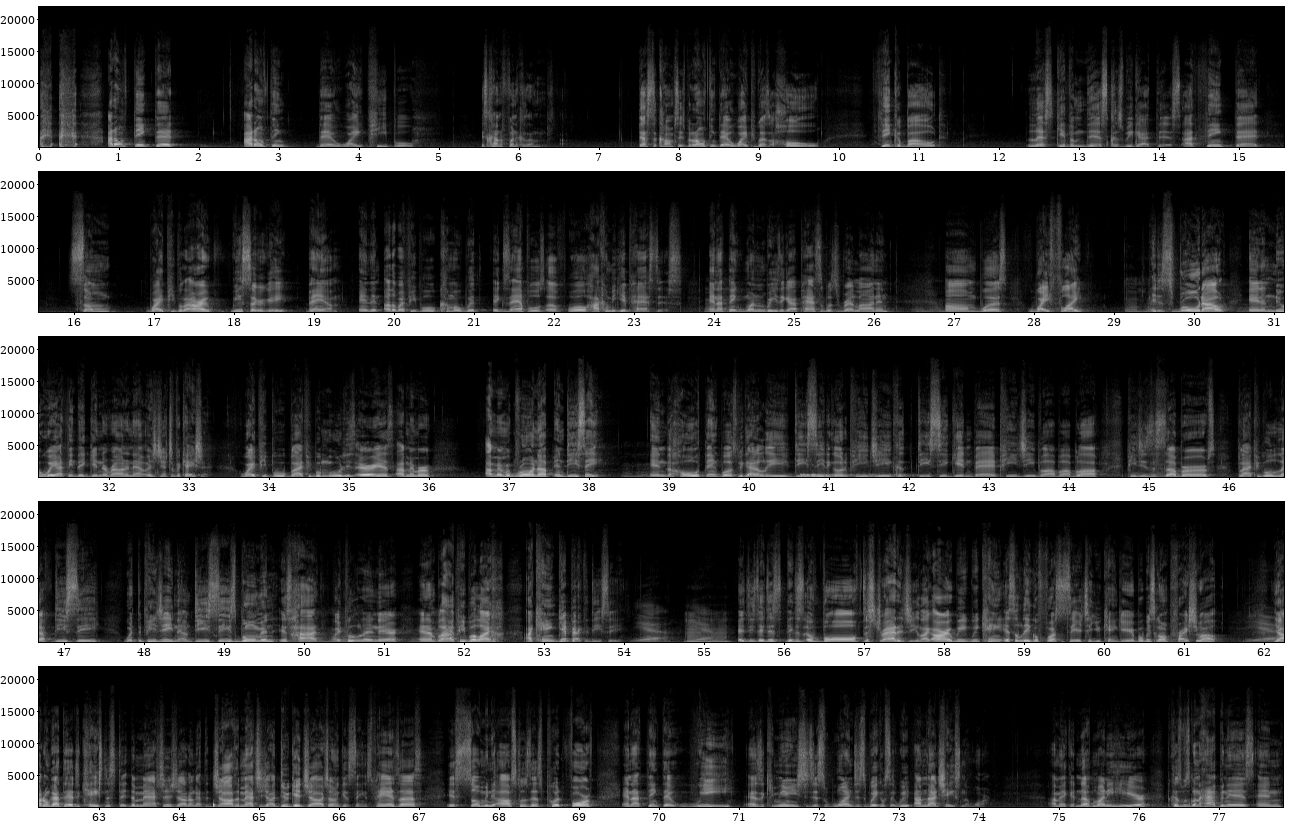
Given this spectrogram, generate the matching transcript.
I don't think that I don't think that white people. It's kind of funny because I'm. That's the conversation, but I don't think that white people as a whole think about let's give them this because we got this. I think that some white people are all right, we segregate, bam. And then other white people come up with examples of, well, how can we get past this? And I mm-hmm. think one reason they got past it was redlining, um, was white flight. They just rolled out. And a new way I think they're getting around it now is gentrification. White people, black people move to these areas. I remember I remember growing up in DC. And the whole thing was we got to leave DC to go to PG because DC getting bad, PG, blah, blah, blah. PG's the mm-hmm. suburbs. Black people left DC, went to PG. Now DC's booming, it's hot, white mm-hmm. people in there. And then mm-hmm. black people are like, I can't get back to DC. yeah. Yeah. Mm-hmm. It just, they just they just evolved the strategy. Like, all right, we, we can't, it's illegal for us to stay here till you can't get here, but we're just gonna price you out. Yeah. Yeah. Y'all don't got the education to, st- to match us. Y'all don't got the jobs to match us. Y'all do get jobs. Y'all don't get the same pay as us. It's so many obstacles that's put forth, and I think that we, as a community, should just one just wake up and say, we, "I'm not chasing no more. I make enough money here." Because what's going to happen is, and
